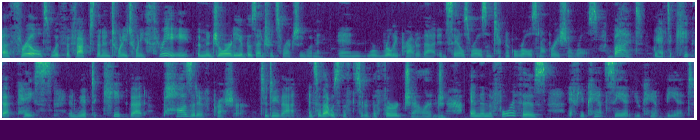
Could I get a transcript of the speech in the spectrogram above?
uh, thrilled with the fact that in 2023, the majority of those entrants were actually women. And we're really proud of that in sales roles and technical roles and operational roles. But we have to keep that pace and we have to keep that positive pressure to do that. And so that was the sort of the third challenge. Mm. And then the fourth is if you can't see it, you can't be it.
